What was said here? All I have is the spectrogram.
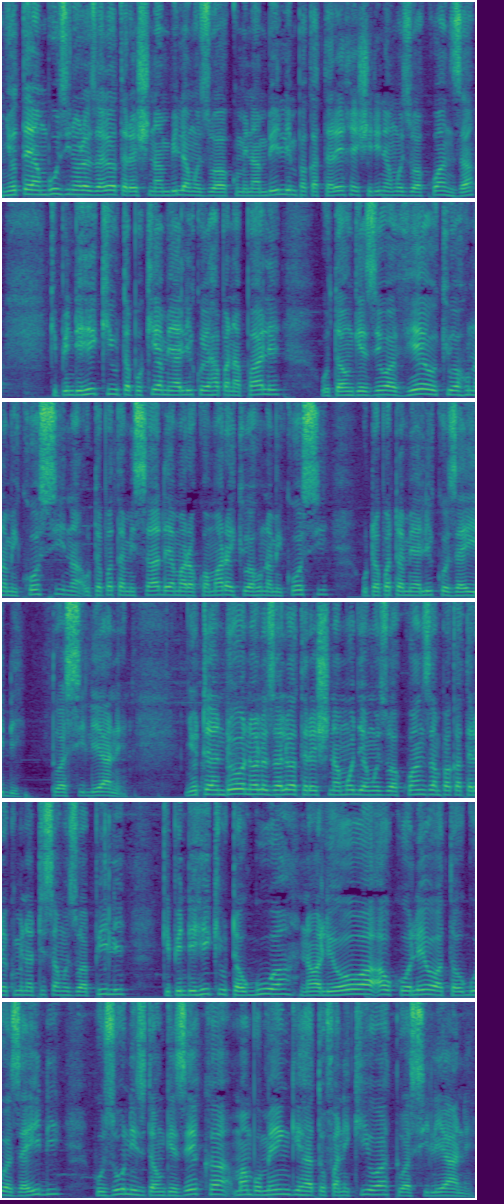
Nyota ya mbuzi inayozaliwa tarehe 22 ya mwezi wa 12 mpaka tarehe 20 ya mwezi wa kwanza. Kipindi hiki utapokea mialiko ya hapa na pale, utaongezewa vyeo ikiwa huna mikosi, na utapata misaada ya mara kwa mara ikiwa huna mikosi, utapata mialiko zaidi, tuwasiliane. Nyota ya ndoo inayozaliwa tarehe 21 ya mwezi wa kwanza mpaka tarehe 19 mwezi wa pili. Kipindi hiki utaugua na waliooa au kuolewa wataugua zaidi, huzuni zitaongezeka, mambo mengi hayatofanikiwa, tuwasiliane.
